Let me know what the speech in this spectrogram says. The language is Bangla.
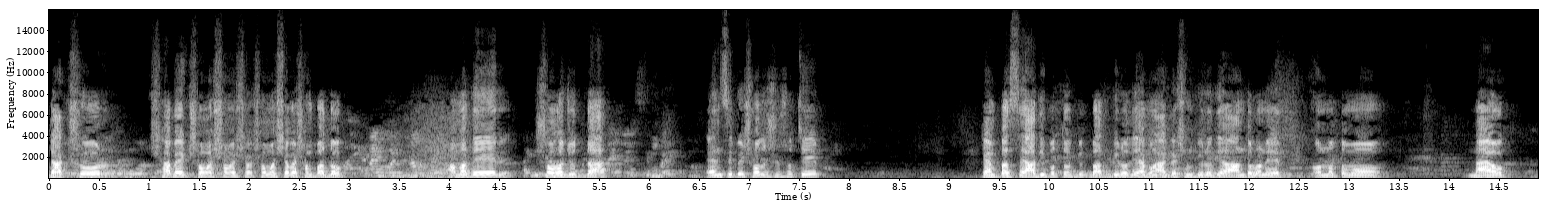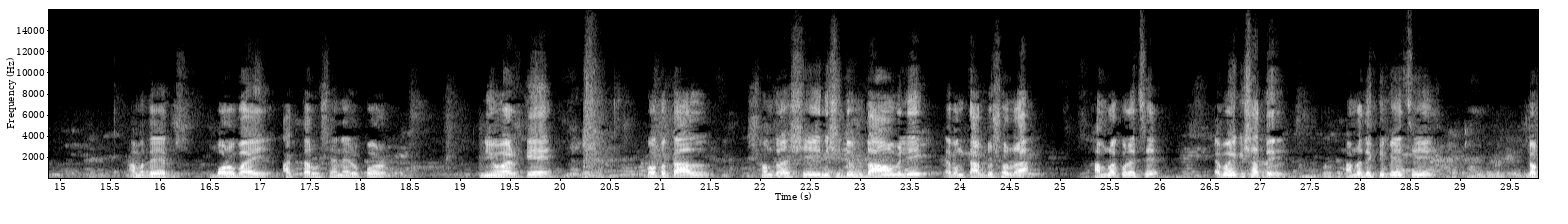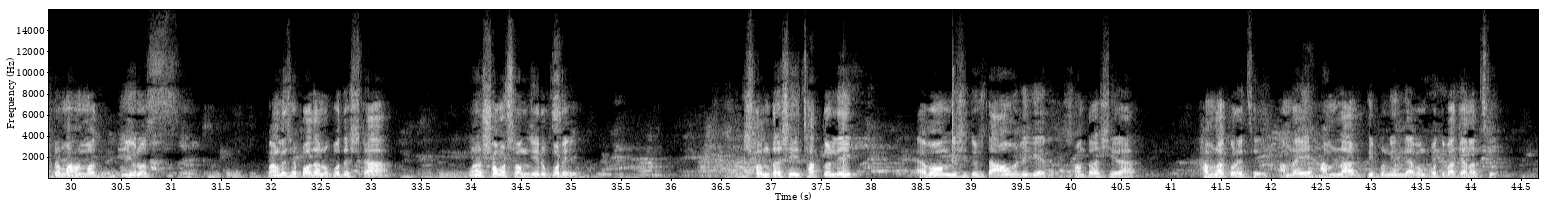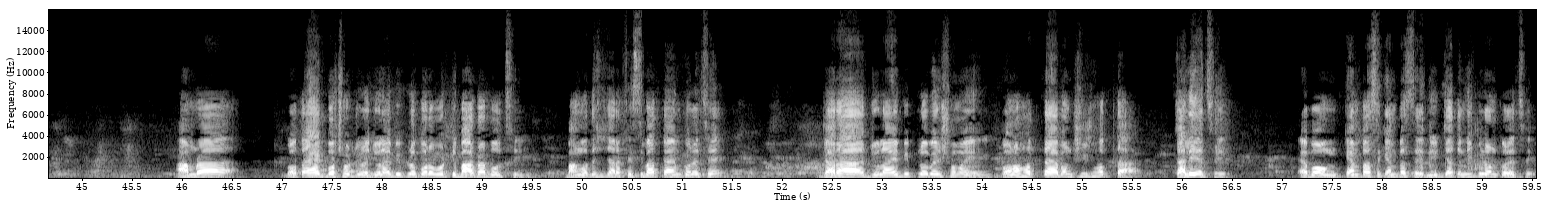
ডাকসুর সাবেক সমাজ সমাজ- সমাজসেবা সম্পাদক, আমাদের সহযোদ্ধা এনসিপির সদস্য সচিব, ক্যাম্পাসে আধিপত্যবাদ বিরোধী এবং আগ্রাসন বিরোধী আন্দোলনের অন্যতম নায়ক, আমাদের বড় ভাই আক্তার হোসেনের উপর, নিউ ইয়র্কে গতকাল সন্ত্রাসী নিষিদ্ধ ঘোষিত আওয়ামী লীগ এবং তার দোসররা হামলা করেছে এবং একই সাথে আমরা দেখতে পেয়েছি ডক্টর মোহাম্মদ ইউনুস বাংলাদেশের প্রধান উপদেষ্টা, ওনার সবসঙ্গীর উপরে সন্ত্রাসী ছাত্রলীগ এবং নিষিদ্ধ আওয়ামী লীগের সন্ত্রাসীরা হামলা করেছে। আমরা এই হামলার তীব্র নিন্দা এবং প্রতিবাদ জানাচ্ছি। আমরা গত এক বছর জুড়ে, জুলাই বিপ্লব পরবর্তী বারবার বলছি, বাংলাদেশে যারা ফেসিবাদ কায়েম করেছে, যারা জুলাই বিপ্লবের সময়ে গণহত্যা এবং শিশু হত্যা চালিয়েছে এবং ক্যাম্পাসে ক্যাম্পাসে নির্যাতন নিপীড়ন করেছে।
